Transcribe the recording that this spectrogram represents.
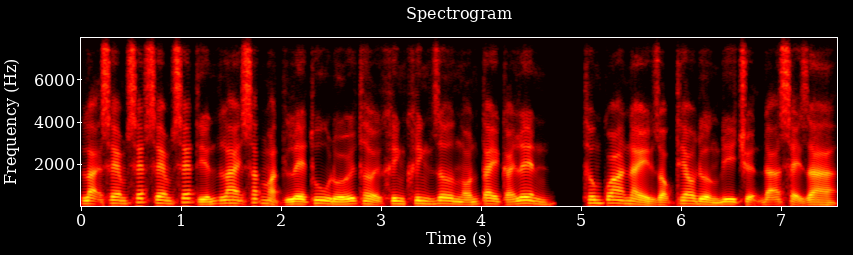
lại xem xét xem xét tiến lai sắc mặt lê thu đối thời khinh khinh giơ ngón tay cái lên, thông qua này dọc theo đường đi chuyện đã xảy ra,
